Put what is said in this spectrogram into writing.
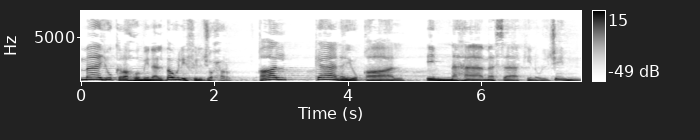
ما يكره من البول في الجحر؟ قال كان يقال إنها مساكن الجن.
